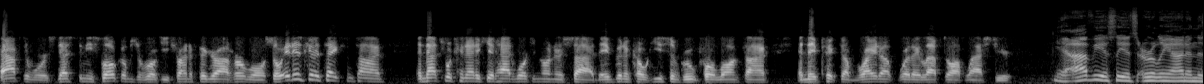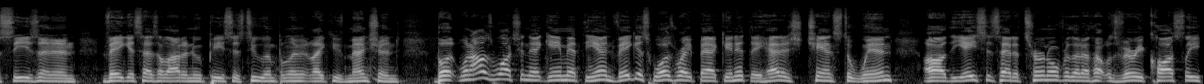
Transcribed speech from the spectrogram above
afterwards. Destiny Slocum's a rookie trying to figure out her role. So it is going to take some time, and that's what Connecticut had working on their side. They've been a cohesive group for a long time, and they picked up right up where they left off last year. Yeah, obviously it's early on in the season, and Vegas has a lot of new pieces to implement, like you've mentioned. But when I was watching that game at the end, Vegas was right back in it. They had a chance to win. Uh, the Aces had a turnover that I thought was very costly.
